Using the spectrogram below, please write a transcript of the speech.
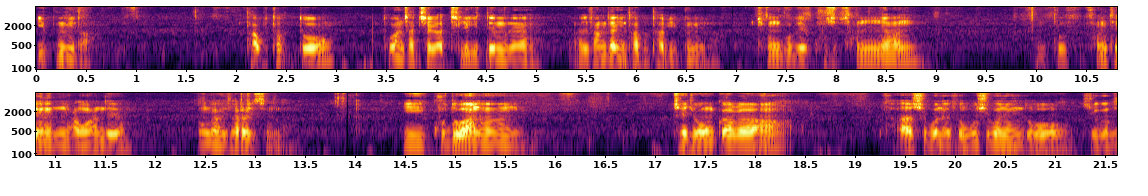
이쁩니다. 다부탑도 도안 자체가 틀리기 때문에 아주 상당히 다부탑이 이쁩니다. 1993년 또 상태는 양호한데요. 건강히 살아있습니다. 이 구도안은 제조원가가 40원에서 50원 정도 지금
